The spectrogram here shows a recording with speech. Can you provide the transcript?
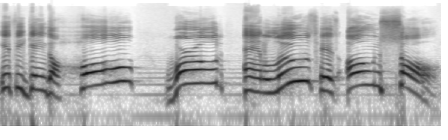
if he gain the whole world and lose his own soul?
